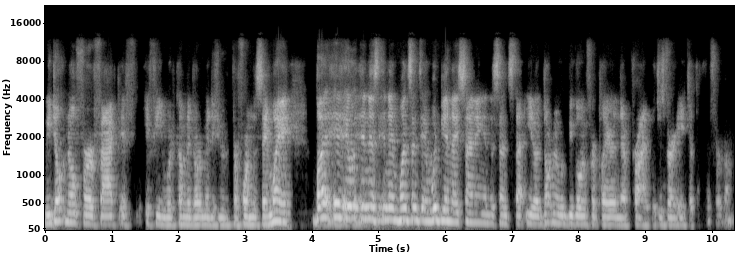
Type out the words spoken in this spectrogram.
We don't know for a fact if if he would come to Dortmund if he would perform the same way, but it, it, in this in one sense it would be a nice signing in the sense that you know Dortmund would be going for a player in their prime, which is very atypical for them.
